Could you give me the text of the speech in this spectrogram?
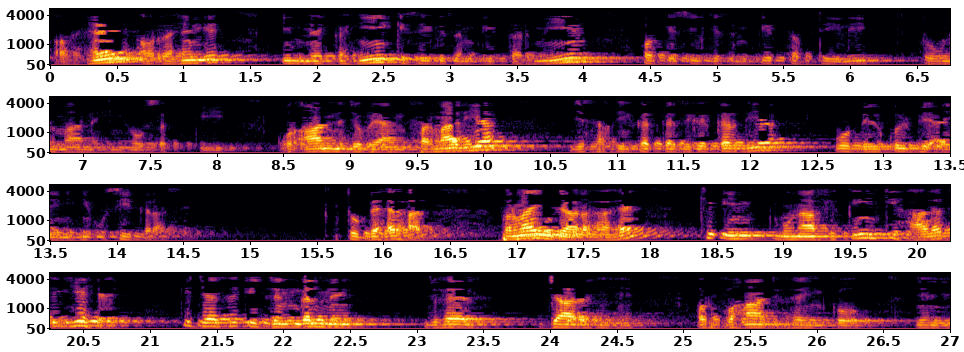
اور ہیں اور رہیں گے۔ ان میں کہیں کسی قسم کی ترمیم اور کسی قسم کی تبدیلی رونما نہیں ہو سکتی۔ قرآن نے جو بیان فرما دیا، جس حقیقت کا ذکر کر دیا، وہ بالکل بے آئی نہیں اسی طرح سے۔ تو بہرحال فرمایا جا رہا ہے کہ ان منافقین کی حالت یہ ہے کہ جیسے کہ جنگل میں جو ہے جا رہے ہیں اور وہاں جو ہے ان کو یعنی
